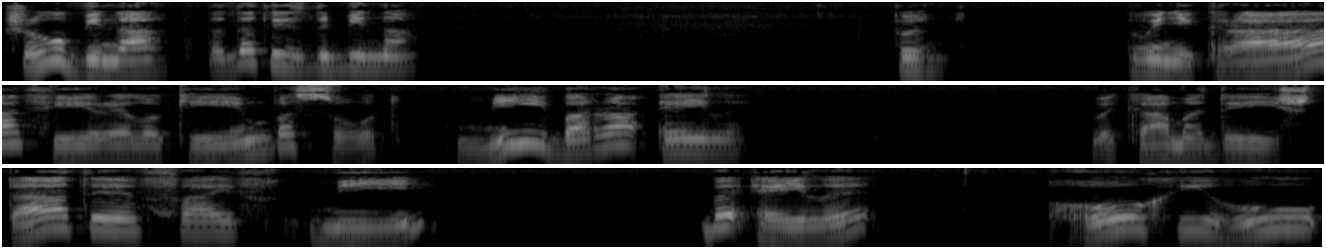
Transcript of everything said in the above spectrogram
Shehu Bina, dat, dat is de Bina. Punt. Wenikra vier Elohim basot, mi bara eile. We kamen de state vijf mi, be eile Hochi hu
